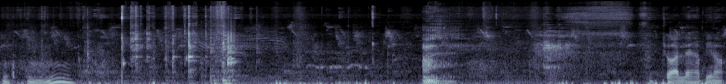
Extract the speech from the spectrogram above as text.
อื้อหือสุดยอดเลยครับพี่น้อง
